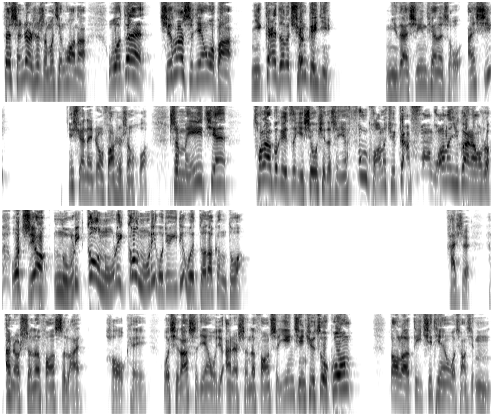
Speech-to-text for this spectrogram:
在神这儿是什么情况呢？我在其他时间我把你该得的全给你，你在星期天的时候安息。你选哪种方式生活？是每一天从来不给自己休息的时间，疯狂的去干，疯狂的去干，然后说我只要努力，够努力，够努力，我就一定会得到更多。还是按照神的方式来？好，OK，我其他时间我就按照神的方式殷勤去做工。到了第七天，我相信，嗯，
